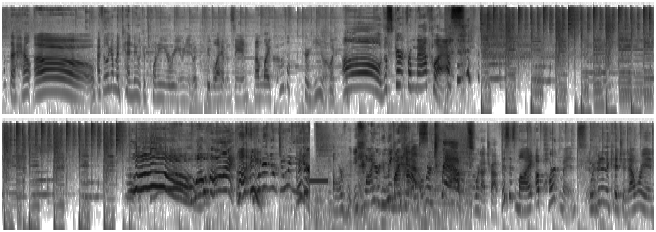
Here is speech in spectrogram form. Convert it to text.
What the hell? Oh. I feel like I'm attending like a 20 year reunion with people I haven't seen. I'm like, who the f- are you? I'm like, oh, oh the skirt from math class. Why are you We in my house? out. We're trapped. We're not trapped. This is my apartment. We've been in the kitchen. Now we're in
